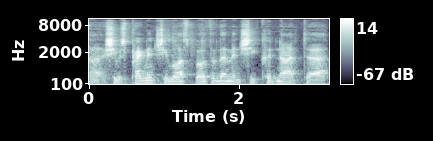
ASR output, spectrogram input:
uh, she was pregnant. She lost both of them, and she could not. Uh,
